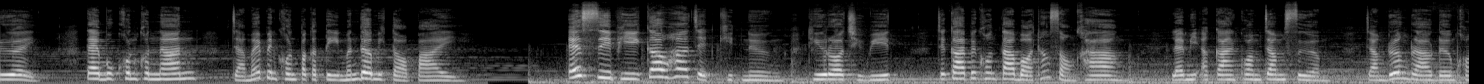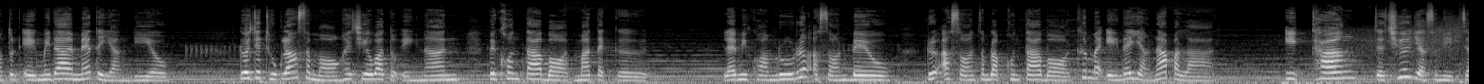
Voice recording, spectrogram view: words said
เรื่อยๆ แต่บุคคลคนนั้นจะไม่เป็นคนปกติเหมือนเดิมอีกต่อไป SCP-957-1 ที่รอดชีวิต จะกลายเป็นคนตาบอดทั้งสองข้าง และมีอาการความจำเสื่อมจำเรื่องราวเดิมของตนเองไม่ได้แม้แต่อย่างเดียว โดยจะถูกล้างสมองให้เชื่อว่าตัวเองนั้น เป็นคนตาบอดมาแต่เกิด และมีความรู้เรื่องอักษรเบล หรืออักษรสำหรับคนตาบอดขึ้นมาเองได้อย่างน่าประหลาด อีกทั้งจะเชื่ออย่างสนิทใจ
